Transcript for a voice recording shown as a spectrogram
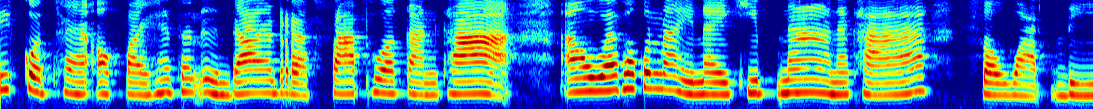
ค์กดแชร์ออกไปให้ท่านอื่นได้รับทราบทั่วกันค่ะ เอาไว้พบกันใหม่ในคลิปหน้านะคะ สวัสดี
